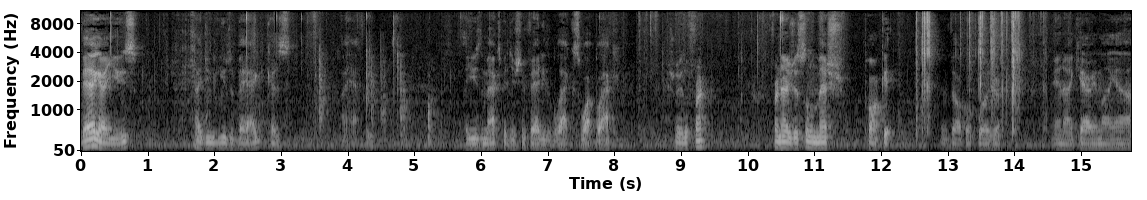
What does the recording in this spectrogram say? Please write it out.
bag I use, I do use a bag because I have to. I use the Maxpedition Fatty, the black, SWAT black. Show you the front. Front has just a little mesh pocket with Velcro closure. And I carry my uh,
